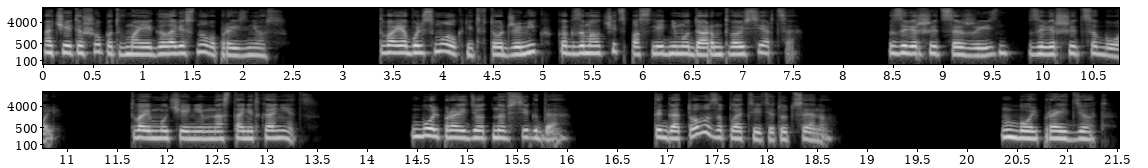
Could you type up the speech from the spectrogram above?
А чей-то шепот в моей голове снова произнес. Твоя боль смолкнет в тот же миг, как замолчит с последним ударом твое сердце. Завершится жизнь, завершится боль. Твоим мучением настанет конец. Боль пройдет навсегда. Ты готова заплатить эту цену? Боль пройдет.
